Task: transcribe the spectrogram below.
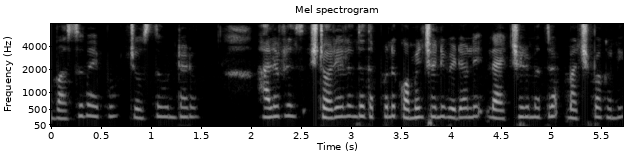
వసు వైపు చూస్తూ ఉంటాడు. హలో ఫ్రెండ్స్ స్టోరీ ఎలా ఉందో తప్పకుండా కామెంట్ చేయండి. వీడియోని లైక్ చేయడం మాత్రం మర్చిపోకండి.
